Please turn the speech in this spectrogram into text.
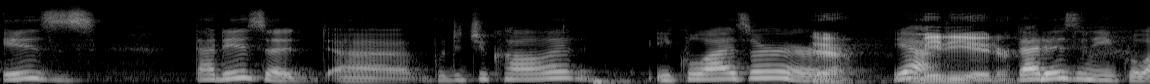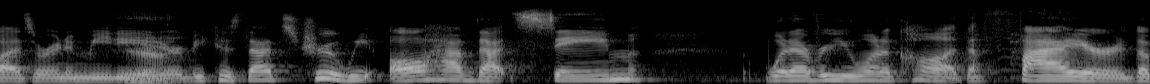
is that is a uh, what did you call it equalizer or Yeah, yeah mediator. that is an equalizer and a mediator Yeah. because that's true we all have that same whatever you want to call it the fire the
